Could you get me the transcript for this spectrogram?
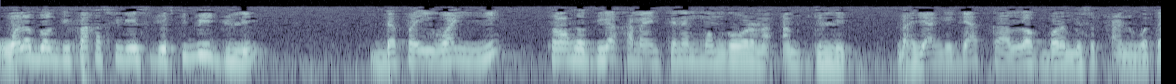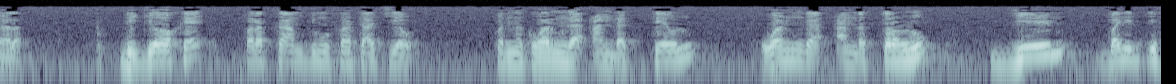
wala boog di faxas fi ngay sujjóot ci biir julli dafay wàññi toroxlu gi nga xamante ne moom nga waroon a am julli ndax yaa ngi jàkkaarloog borom bi subhanahu wa taala di jooxe farataam ju mu farataal ci yow kon nag war nga ànd ak teewlu war nga ànd ak toroxlu jéem bañ a jëf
